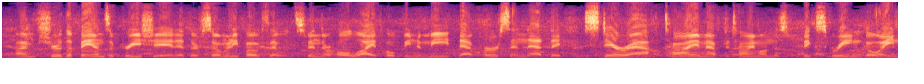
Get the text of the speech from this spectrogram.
yeah. I'm sure the fans appreciate it. There's so many folks that would spend their whole life hoping to meet that person that they stare at time after time on this big screen going,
